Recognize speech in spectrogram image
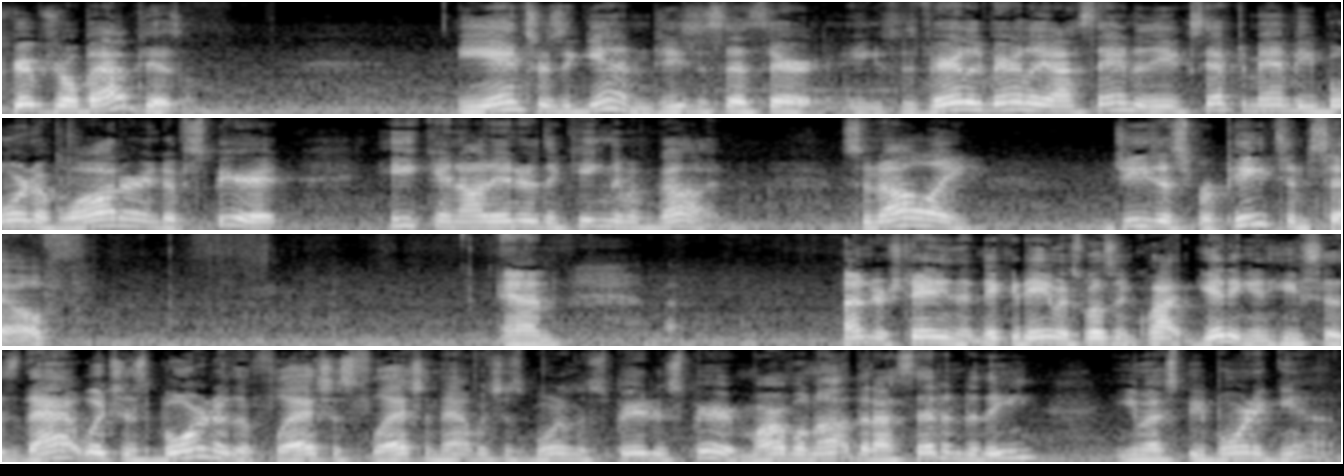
scriptural baptism. He answers again. Jesus says there, he says, Verily, verily, I say unto thee, except a man be born of water and of spirit, he cannot enter the kingdom of God. So not only Jesus repeats himself and understanding that Nicodemus wasn't quite getting it, he says, That which is born of the flesh is flesh, and that which is born of the spirit is spirit. Marvel not that I said unto thee, You must be born again.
